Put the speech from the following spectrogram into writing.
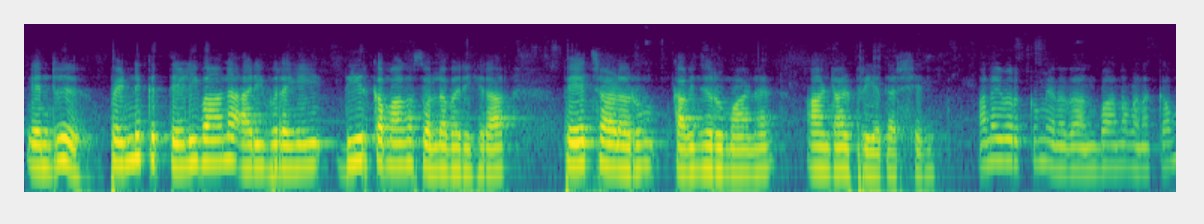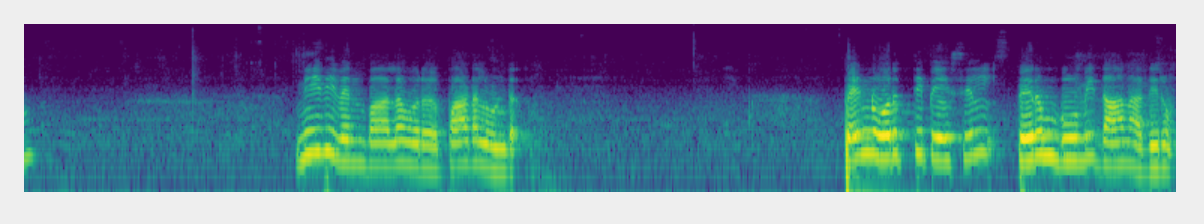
என்று பெண்ணுக்கு தெளிவான அறிவுரையை தீர்க்கமாக சொல்ல வருகிறார் பேச்சாளரும் கவிஞருமான ஆண்டாள் பிரியதர்ஷினி. அனைவருக்கும் எனது அன்பான வணக்கம். நீதி வெண்பால ஒரு பாடல் உண்டு. பெண் ஒருத்தி பேசில் பெரும் பூமி தான் அதிரும்.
